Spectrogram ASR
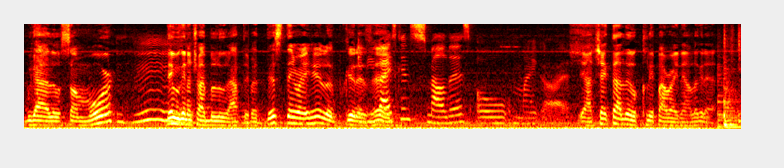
we got a little something more. Mm-hmm. Then we're gonna try Balut after. But this thing right here look good If as hell. you heck. guys can smell this, oh my gosh. Yeah, check that little clip out right now. Look at that.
